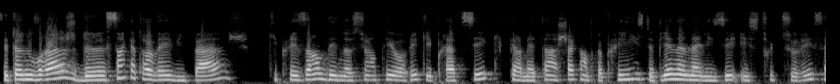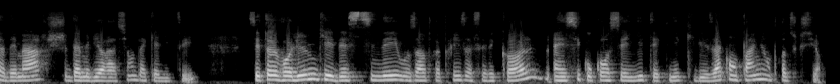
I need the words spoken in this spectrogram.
C'est un ouvrage de 188 pages qui présente des notions théoriques et pratiques permettant à chaque entreprise de bien analyser et structurer sa démarche d'amélioration de la qualité c'est un volume qui est destiné aux entreprises acéricoles ainsi qu'aux conseillers techniques qui les accompagnent en production.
